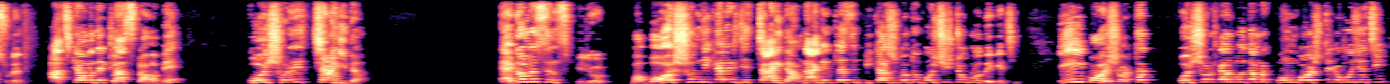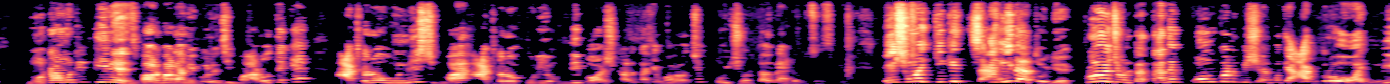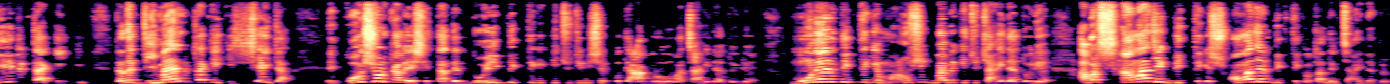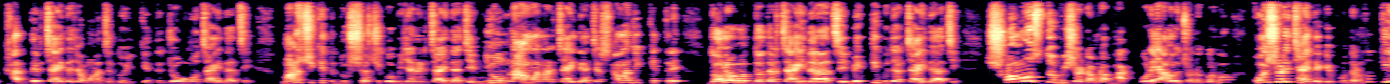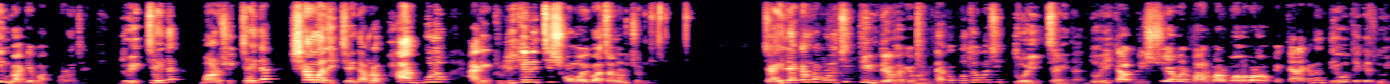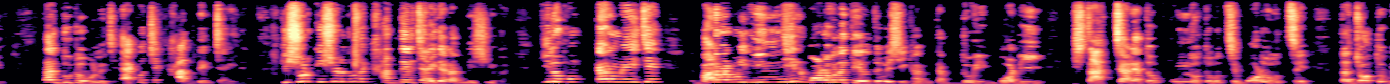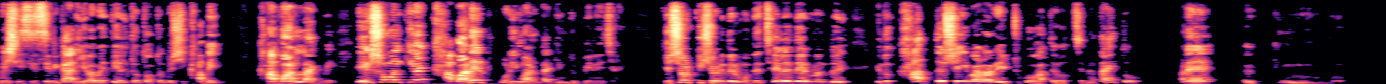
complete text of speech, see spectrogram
Student আজকে আমাদের ক্লাসটা হবে কৈশোরের চাহিদা। অ্যাডোলেসেন্স পিরিয়ড বা বয়স সন্ধিকালের যে চাহিদা, আমরা আগের ক্লাসে বিকাশগত বৈশিষ্ট্যগুলো দেখেছি। এই বয়স, অর্থাৎ কৈশোরকাল বলতে আমরা কোন বয়সটাকে বুঝেছি? মোটামুটি টিনেজ বারবার আমি বলেছি, বারো থেকে আঠেরো উনিশ বা আঠারো কুড়ি অব্দি বয়সকালটাকে বলা হচ্ছে কৈশোরকাল বা এই সময় কি কি চাহিদা তৈরি হয়, প্রয়োজনটা, তাদের কোন কোন বিষয়ের প্রতি আগ্রহ হয় নিডটা কি কি, তাদের ডিমান্ডটা কি কি, সেইটা এই কৈশোরকালে এসে তাদের দৈহিক দিক থেকে কিছু জিনিসের প্রতি আগ্রহ বা চাহিদা তৈরি হয়। মনের দিক থেকে, মানসিকভাবে কিছু চাহিদা তৈরি হয়। আবার সামাজিক দিক থেকে, সমাজের দিক থেকেও তাদের চাহিদা তৈরি খাদ্যের চাহিদা যেমন আছে, দৈহিক ক্ষেত্রে যৌন চাহিদা আছে, মানসিক ক্ষেত্রে দুঃসাহসিক অভিযানের চাহিদা আছে, নিয়ম না মানার চাহিদা আছে, সামাজিক ক্ষেত্রে দলবদ্ধতার চাহিদা আছে, ব্যক্তি বোঝার চাহিদা আছে, সমস্ত বিষয়টা আমরা ভাগ করে আলোচনা করব। কৈশোরের চাহিদাকে প্রধানত তিন ভাগে ভাগ করা যায়। দৈহিক চাহিদা, মানসিক চাহিদা, সামাজিক চাহিদা। আমরা ভাগগুলো আগে একটু লিখে নিচ্ছি সময় বাঁচানোর জন্য। চাহিদাকে আমরা বলেছি তিনটে ভাগে ভাগ। দেখো, প্রথমে বলছি দৈহিক চাহিদা। দৈহিক আর নিশ্চয়ই আবার বারবার বলাবার অপেক্ষা রাখে না, দেহ থেকে দৈহিক। তার দুটো বলেছি। এক হচ্ছে খাদ্যের চাহিদা। কিশোর কিশোরে তোমাদের খাদ্যের চাহিদাটা বেশি হয়। কীরকম? কারণ এই যে বারবার বলি, ইঞ্জিন বড় হলে তেল তো বেশি খাবি। তার দৈহিক বডি স্ট্রাকচার এত উন্নত হচ্ছে, বড় হচ্ছে। তা যত বেশি সিসির গাড়ি হবে তেল তো তত বেশি খাবেই। খাবার লাগবে। এই সময় কি হয়? খাবারের পরিমাণটা কিন্তু বেড়ে যায়। কিশোর কিশোরীদের মধ্যে, ছেলেদের মধ্যে কিন্তু খাদ্য সেইবার আর এইটুকু ভাতে হচ্ছে না, তাই তো? মানে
